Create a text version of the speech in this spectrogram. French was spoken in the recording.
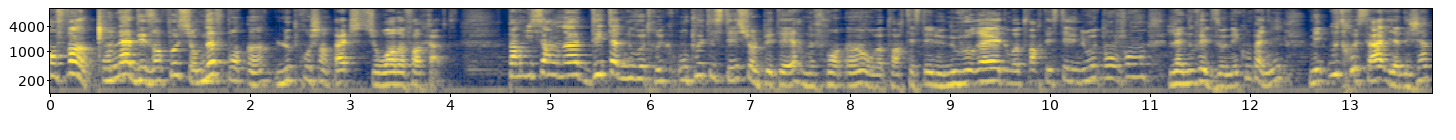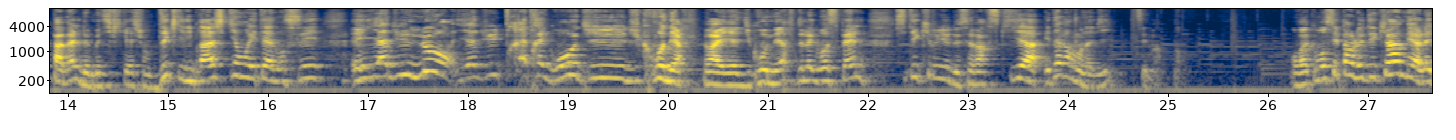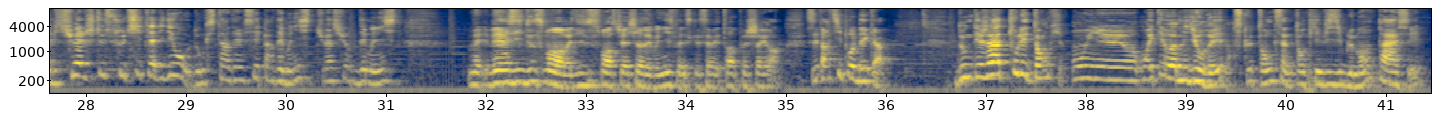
Enfin, on a des infos sur 9.1, le prochain patch sur World of Warcraft. Parmi ça, on a des tas de nouveaux trucs. On peut tester sur le PTR 9.1, on va pouvoir tester le nouveau raid, on va pouvoir tester les nouveaux donjons, la nouvelle zone et compagnie. Mais outre ça, il y a déjà pas mal de modifications d'équilibrage qui ont été annoncées. Et il y a du lourd, il y a du très très gros, du, gros nerf. Ouais, il y a du gros nerf, de la grosse pelle. Si t'es curieux de savoir ce qu'il y a et d'avoir mon avis, c'est maintenant. On va commencer par le DK, mais à l'habituel, je te sous-titre la vidéo. Donc si t'es intéressé par Démoniste, tu vas sur Démoniste. Mais, vas-y doucement, vas-y doucement, tu vas sur Démoniste parce que ça va être un peu chagrin. C'est parti pour le DK. Donc déjà, tous les tanks ont, euh, été améliorés, parce que tank, ça ne tankait visiblement pas assez.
